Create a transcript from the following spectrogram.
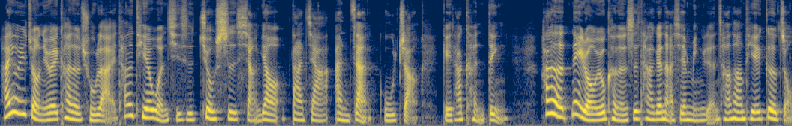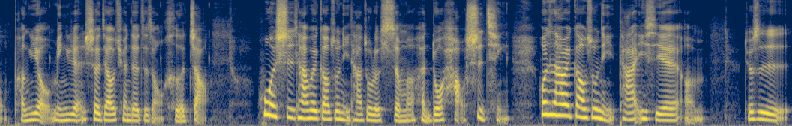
还有一种你会看得出来，他的贴文其实就是想要大家按赞、鼓掌，给他肯定。他的内容有可能是他跟哪些名人常常贴各种朋友、名人、社交圈的这种合照，或是他会告诉你他做了什么很多好事情，或是他会告诉你他一些嗯，就是。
